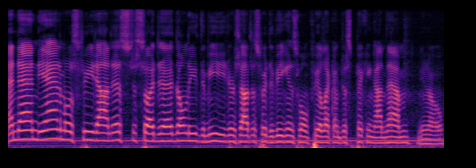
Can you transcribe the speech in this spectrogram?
And then the animals feed on this just so I don't leave the meat eaters out. This way the vegans won't feel like I'm just picking on them, you know.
